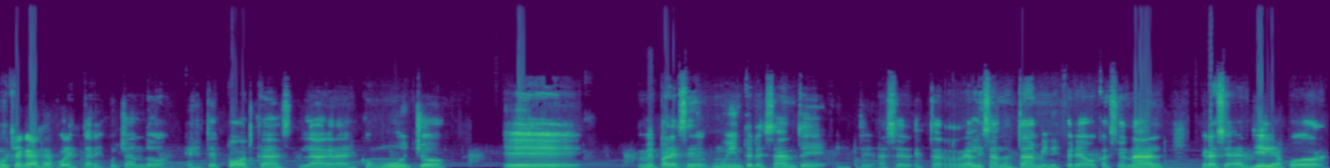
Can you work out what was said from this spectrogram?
Muchas gracias por estar escuchando este podcast. Le agradezco mucho. Eh, me parece muy interesante este, hacer, estar realizando esta miniferia vocacional. Gracias, Argilia, por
